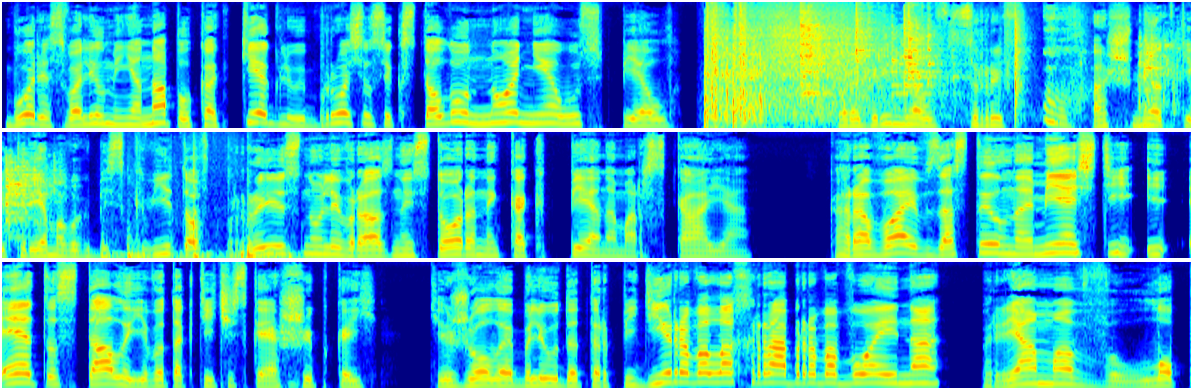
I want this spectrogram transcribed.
Боря свалил меня на пол, как кеглю, и бросился к столу, но не успел. Прогремел взрыв. Ошметки кремовых бисквитов прыснули в разные стороны, как пена морская. Караваев застыл на месте, и это стало его тактической ошибкой. Тяжелое блюдо торпедировало храброго воина прямо в лоб.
